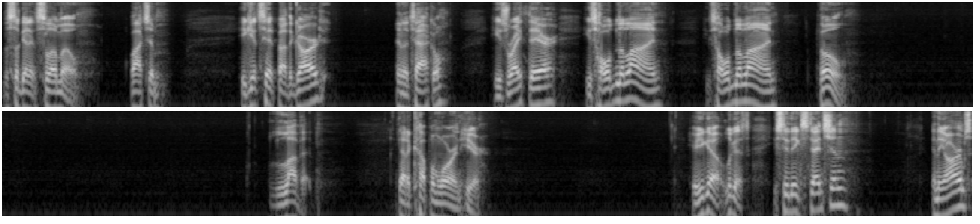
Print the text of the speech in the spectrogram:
Let's look at it slow mo. Watch him. He gets hit by the guard in the tackle. He's right there. He's holding the line. He's holding the line. Boom. Love it. Got a couple more in here. Here you go. Look at this. You see the extension in the arms?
